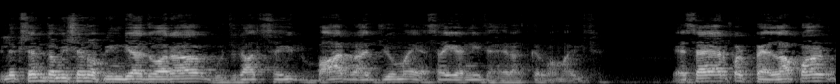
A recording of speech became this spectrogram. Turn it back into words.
ઇલેક્શન કમિશન ઓફ ઇન્ડિયા દ્વારા ગુજરાત સહિત બાર રાજ્યોમાં એસઆઈઆરની જાહેરાત કરવામાં આવી છે. એસઆઈઆર પર પહેલા પણ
